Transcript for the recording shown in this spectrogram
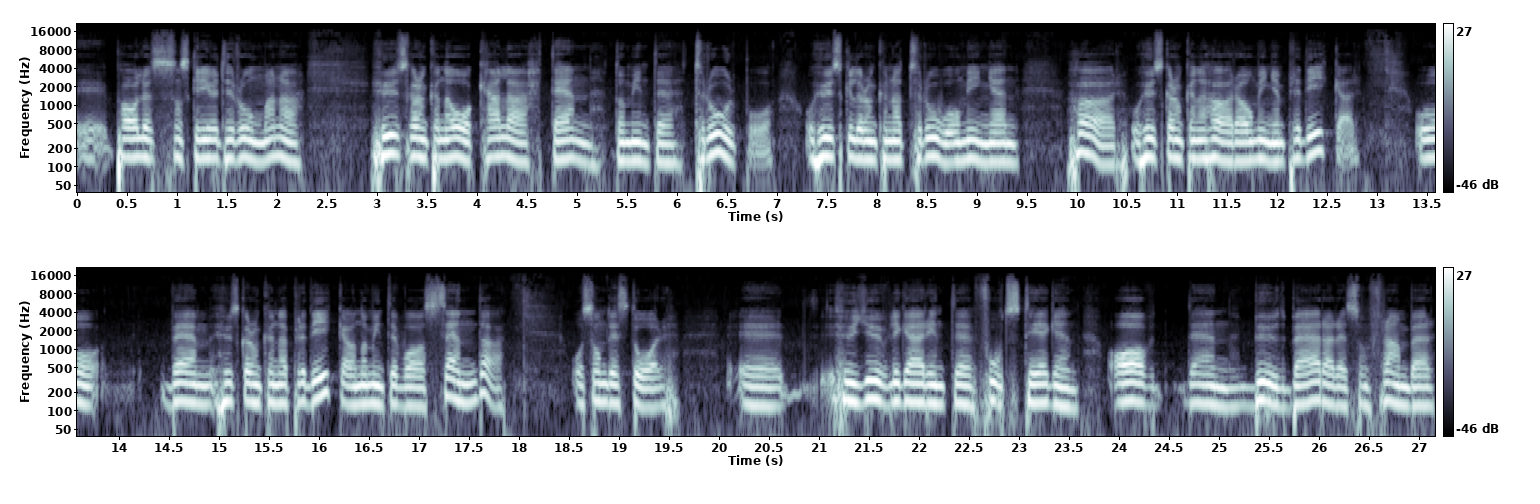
eh, Paulus som skriver till romarna. Hur ska de kunna åkalla den de inte tror på? Och hur skulle de kunna tro om ingen hör? Och hur ska de kunna höra om ingen predikar? Och vem, hur ska de kunna predika om de inte var sända? Och som det står, eh, hur ljuvliga är inte fotstegen av den budbärare som frambär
